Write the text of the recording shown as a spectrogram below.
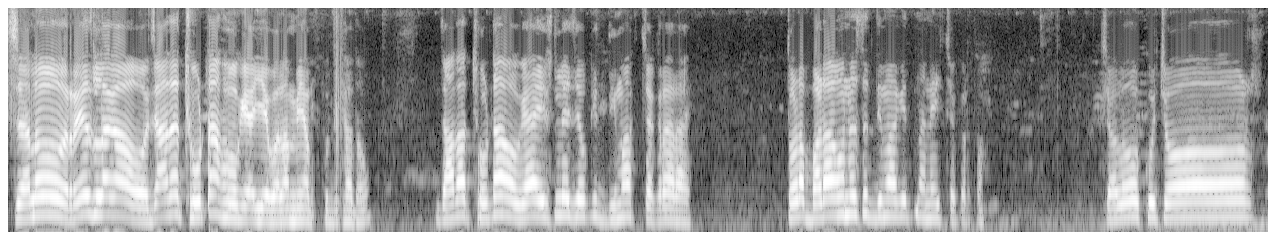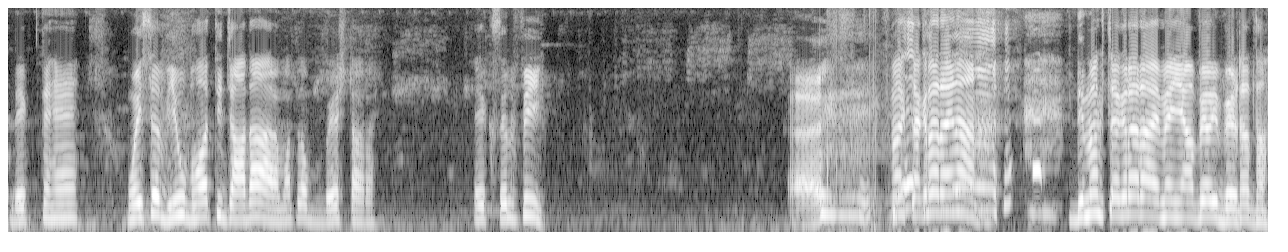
चलो रेस लगाओ। ज़्यादा छोटा हो गया ये वाला मैं आपको दिखाता हूँ। ज़्यादा छोटा हो गया इसलिए जो कि दिमाग चकरा रहा है। थोड़ा बड़ा होने से दिमाग इतना नहीं चकरता चलो कुछ और देखते हैं। वैसे व्यू बहुत ही ज़्यादा आ रहा है मतलब बेस्ट आ रहा है। एक सेल्फी दिमाग चकरा रहा है ना? दिमाग चकरा रहा है मैं यहाँ पे अभी बैठा था।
